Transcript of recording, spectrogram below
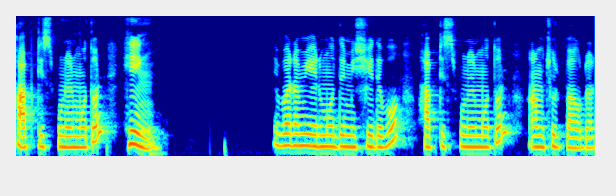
হাফ টিস্পুনের মতন হিং। এবার আমি এর মধ্যে মিশিয়ে দেব হাফ টিস্পুনের মতন আমচুর পাউডার।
